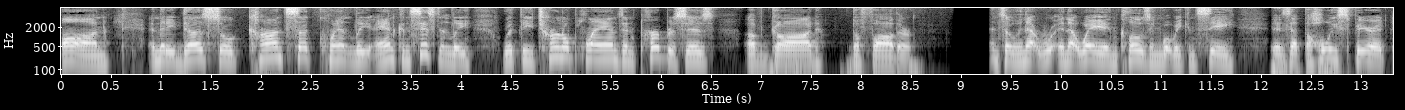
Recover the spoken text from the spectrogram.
on, and that he does so consequently and consistently with the eternal plans and purposes of God the Father. And so, in that in that way, in closing, what we can see is that the Holy Spirit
